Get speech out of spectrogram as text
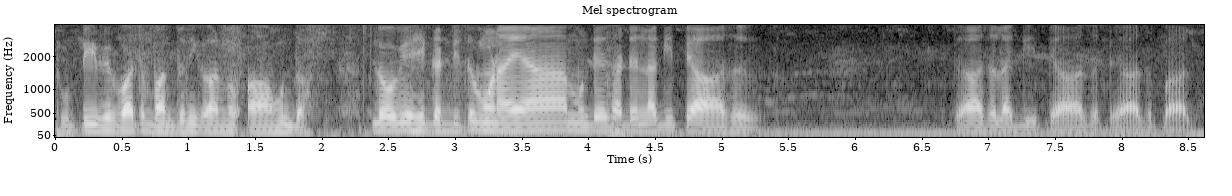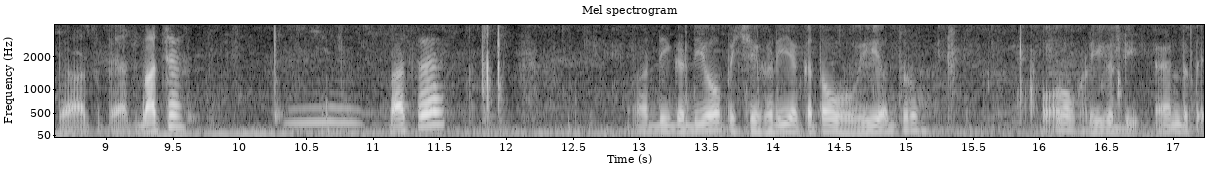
ਟੁੱਟੀ ਫਿਰ ਬਾਅਦ ਚ ਬੰਦ ਨਹੀਂ ਕਰਨ ਨੂੰ ਆ ਹੁੰਦਾ। ਲੋ ਵੀ ਅਸੀਂ ਗੱਡੀ ਤੋਂ ਆਇਆ ਮੁੰਡੇ ਸਾਡੇ ਨੂੰ ਲੱਗੀ ਪਿਆਸ। ਪਿਆਸ ਲੱਗੀ, ਪਿਆਸ ਪਿਆਸ ਪਾਸ ਪਿਆਸ ਪਿਆਸ। ਬਸ? ਬਸ? ਸਾਡੀ ਗੱਡੀ ਉਹ ਪਿੱਛੇ ਖੜੀ ਇੱਕ ਤਾਂ ਹੋ ਗਈ ਉਧਰੋਂ। ਉਹ ਖੜੀ ਗੱਡੀ ਐਂਡ ਤੇ।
